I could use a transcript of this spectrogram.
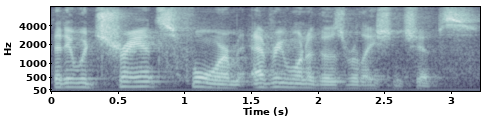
that it would transform every one of those relationships.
